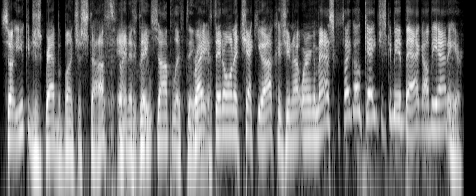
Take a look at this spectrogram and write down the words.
so you can just grab a bunch of stuff. right, and the if they great shoplifting, right, uh, if they don't want to check you out because you're not wearing a mask, it's like, okay, just give me a bag, I'll be out of here.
